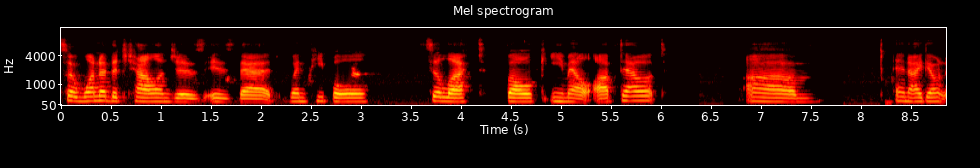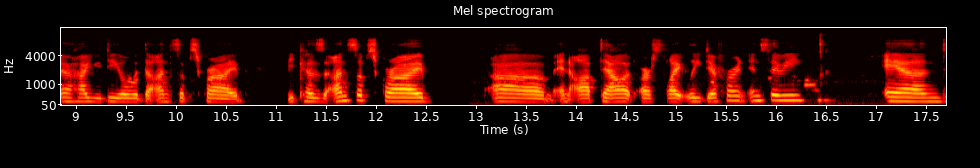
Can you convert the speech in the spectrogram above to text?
So one of the challenges is that when people select bulk email opt out, um, and I don't know how you deal with the unsubscribe because unsubscribe um, and opt out are slightly different in Civi. And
